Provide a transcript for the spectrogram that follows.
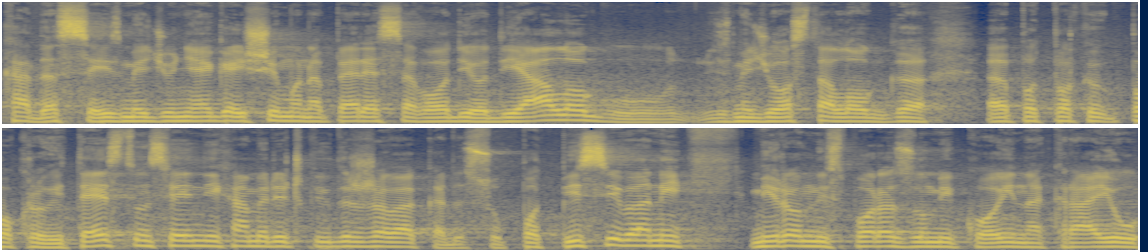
kada se između njega i Šimona Peresa vodio dijalog, između ostalog e, pod pokroviteljstvom Sjedinjih američkih država, kada su potpisivani mirovni sporazumi koji na kraju,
